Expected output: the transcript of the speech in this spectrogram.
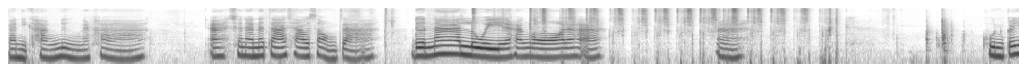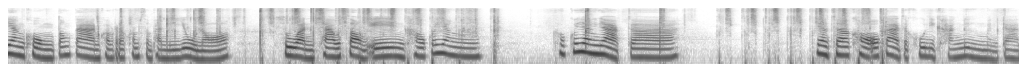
กันอีกครั้งหนึ่งนะคะอะฉะนั้นนะจ๊ะชาวสองจ๋าเดินหน้าลุยนะคะง้อนะคะอะคุณก็ยังคงต้องการความรักความสัมพันธ์นี้อยู่เนาะส่วนชาวสองเองเขาก็ยังเขาก็ยังอยากจะ อยากจะขอโอกาสจากคุณอีกครั้งหนึ่งเหมือนกัน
